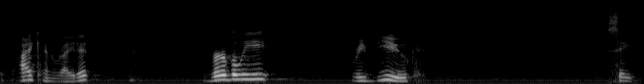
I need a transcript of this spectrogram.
if I can write it, verbally rebuke Satan.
